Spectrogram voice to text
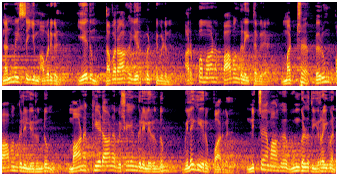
நன்மை செய்யும் அவர்கள் ஏதும் தவறாக ஏற்பட்டுவிடும் அற்பமான பாவங்களைத் தவிர மற்ற பெரும் பாவங்களிலிருந்தும் மானக்கேடான விஷயங்களிலிருந்தும் விலகியிருப்பார்கள். நிச்சயமாக உங்களது இறைவன்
